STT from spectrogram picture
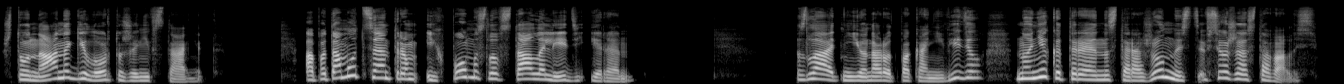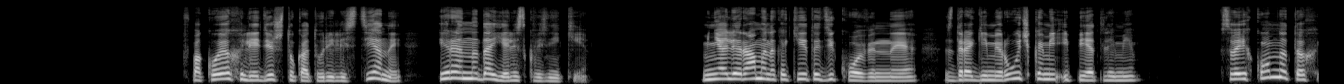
что на ноги лорд уже не встанет. А потому центром их помыслов стала леди Ирен. Зла от нее народ пока не видел, но некоторая настороженность все же оставалась. В покоях леди штукатурили стены, и Рен надоели сквозняки. Меняли рамы на какие-то диковинные, с дорогими ручками и петлями. В своих комнатах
